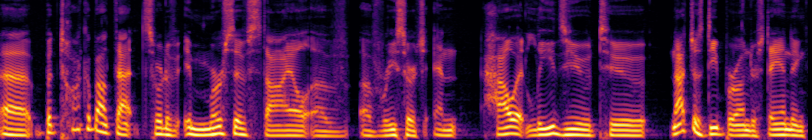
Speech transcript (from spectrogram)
Uh, but talk about that sort of immersive style of of research and how it leads you to not just deeper understanding,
